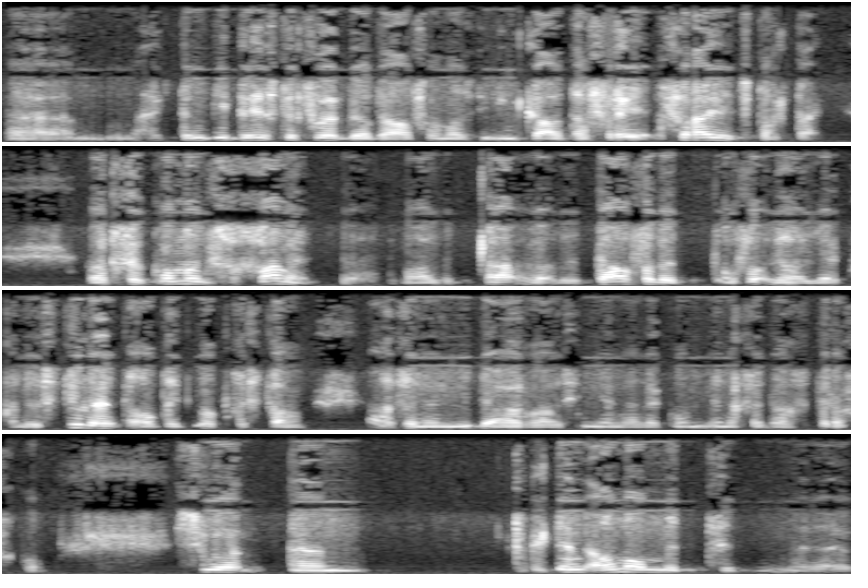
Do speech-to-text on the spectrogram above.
Ehm um, ek dink die beste voorbeeld daarvan was die Inkatha Vryheidsparty wat gekom en gegaan het maar die, ta die tafel het of hulle hulle stoele het altyd oop gestaan as hulle nie daar was nie en hulle kon enige dag terugkom. So ehm um, ek dink almal moet uh,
